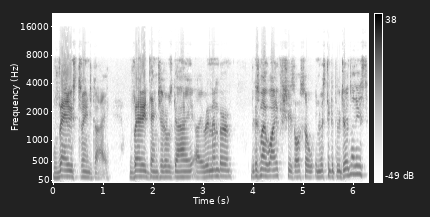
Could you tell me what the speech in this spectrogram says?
very strange guy, very dangerous guy. I remember because my wife, she's also investigative journalist,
